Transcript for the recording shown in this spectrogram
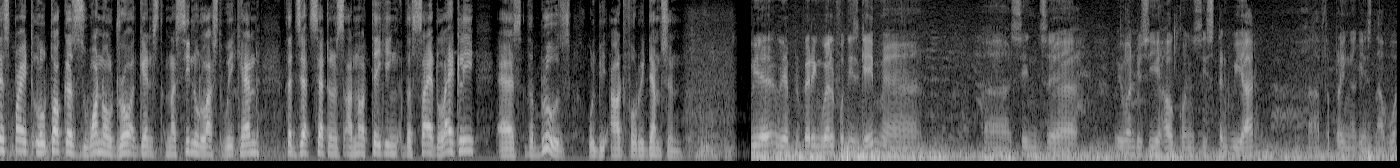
Despite Lautoka's 1-0 draw against Nasinu last weekend, the Jet Setters are not taking the side lightly as the Blues will be out for redemption. We are, we are preparing well for this game uh, uh, since uh, we want to see how consistent we are after playing against Navua.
